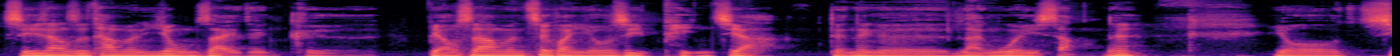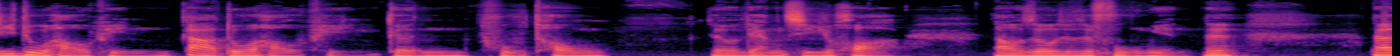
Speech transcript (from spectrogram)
实际上是他们用在这个表示他们这款游戏评价的那个栏位上。那有极度好评、大多好评跟普通，有两极化，然后之后就是负面。那那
